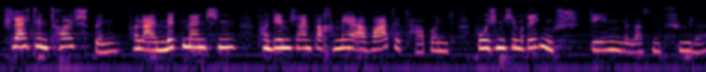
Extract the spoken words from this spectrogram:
vielleicht enttäuscht bin von einem Mitmenschen, von dem ich einfach mehr erwartet habe und wo ich mich im Regen stehen gelassen fühle.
